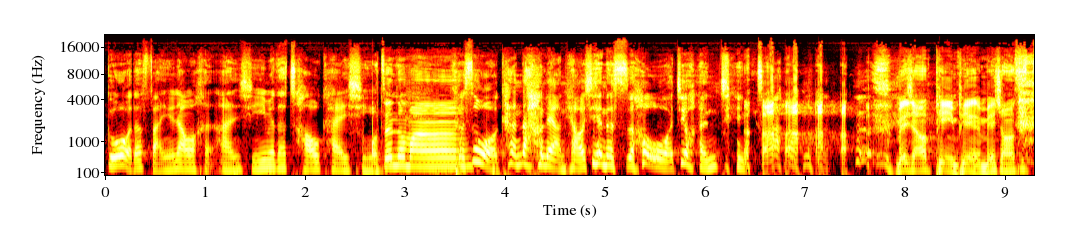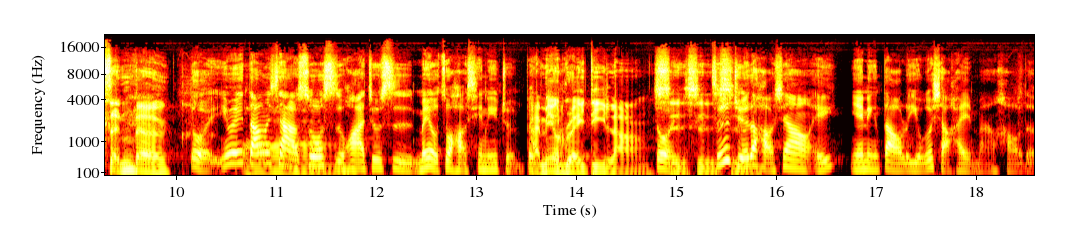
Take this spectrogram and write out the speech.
给我的反应让我很安心，因为他超开心。哦，真的吗？可是我看到两条线的时候，我就很紧张。没想到骗一骗，也没想到是真的。对，因为当下说实话就是没有做好心理准备，还没有 ready 啦。对，是是，只是觉得好像哎，年龄到了，有个小孩也蛮好的，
